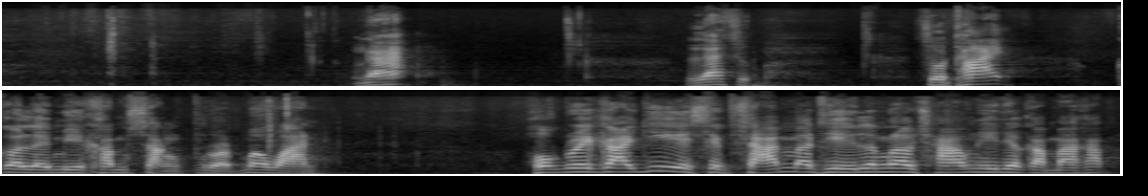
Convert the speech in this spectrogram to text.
นะฮะและสุดสุดท้ายก็เลยมีคำสั่งปลดเมื่อวาน6นาฬิกา23นาทีเรื่องเล่าเช้านี้เดี๋ยวกลับมาครับ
